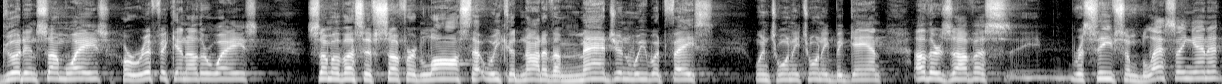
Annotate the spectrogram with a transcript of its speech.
good in some ways, horrific in other ways. Some of us have suffered loss that we could not have imagined we would face when 2020 began. Others of us received some blessing in it,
